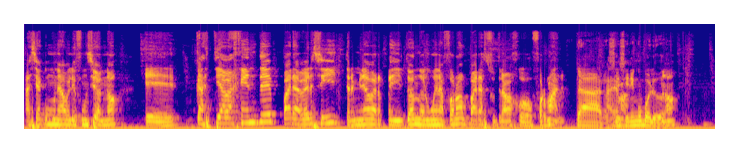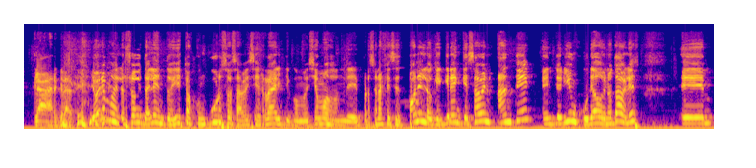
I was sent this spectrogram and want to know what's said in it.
hacía como una doble función, ¿no? Eh, casteaba gente para ver si terminaba redituando de alguna forma para su trabajo formal. Claro, sí, sin ningún boludo. ¿no? Claro, claro. Y hablamos de los shows de talento y estos concursos, a veces reality, como decíamos, donde personajes exponen lo que creen que saben ante, en teoría, un jurado de notables. Eh,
